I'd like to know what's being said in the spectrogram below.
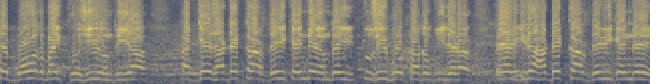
ਤੇ ਬਹੁਤ ਬਾਈ ਖੁਸ਼ੀ ਹੁੰਦੀ ਆ। ਅੱਗੇ ਸਾਡੇ ਘਰ ਦੇ ਹੀ ਕਹਿੰਦੇ ਹੁੰਦੇ ਸੀ, ਤੁਸੀਂ ਵੋਟਾਂ ਤੋਂ ਕੀ ਲੈਣਾ? ਐਤਕੀ ਤਾਂ ਸਾਡੇ ਘਰ ਦੇ ਵੀ ਕਹਿੰਦੇ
